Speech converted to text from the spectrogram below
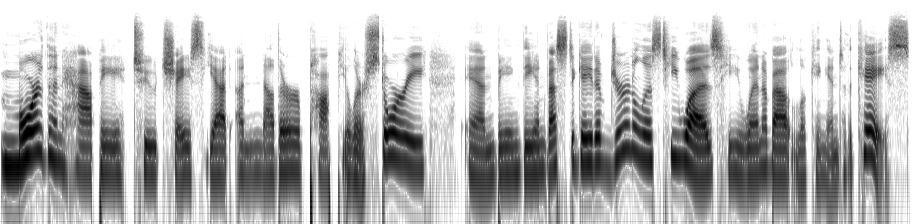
more than happy to chase yet another popular story. And being the investigative journalist he was, he went about looking into the case.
